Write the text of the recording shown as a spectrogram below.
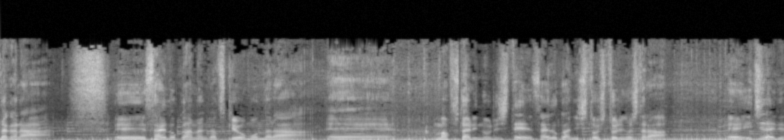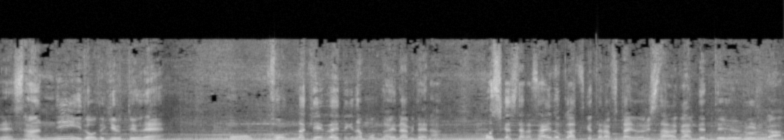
だから、えサイドカーなんかつけようもんなら、えまあ、2人乗りしてサイドカーに人1人乗したら、え1台でね3人移動できるっていうねもうこんな経済的なもんないなみたいな。もしかしたらサイドカーつけたら2人乗りしたらあかんでっていうルールが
